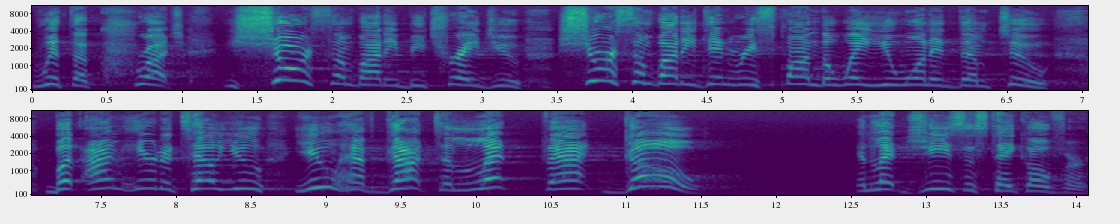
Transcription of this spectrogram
with a crutch. Sure, somebody betrayed you. Sure, somebody didn't respond the way you wanted them to. But I'm here to tell you, you have got to let that go and let Jesus take over.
